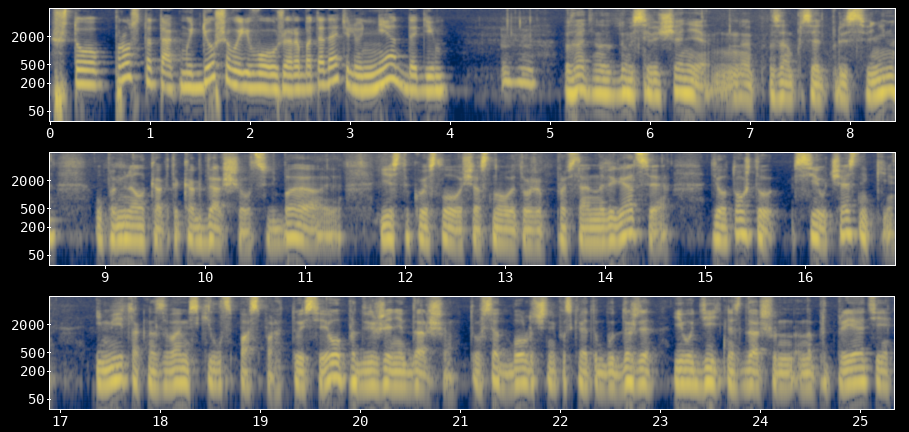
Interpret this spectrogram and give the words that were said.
что просто так мы дешево его уже работодателю не отдадим. Вы знаете, на одном из совещаний э, зампредседатель пресс Свинин упоминал как-то, как дальше. Вот судьба, есть такое слово сейчас новое тоже, профессиональная навигация. Дело в том, что все участники – имеет так называемый skills паспорт, то есть его продвижение дальше, то есть отборочный, пускай это будет, даже его деятельность дальше на предприятии.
